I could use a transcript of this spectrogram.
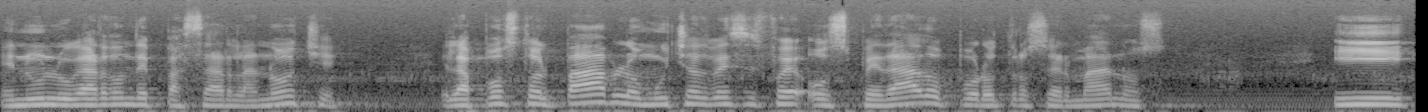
en un lugar donde pasar la noche. El apóstol Pablo muchas veces fue hospedado por otros hermanos y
